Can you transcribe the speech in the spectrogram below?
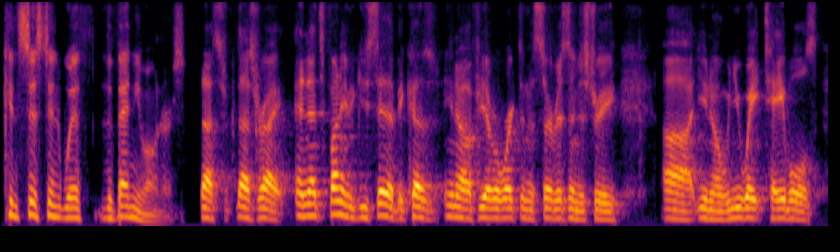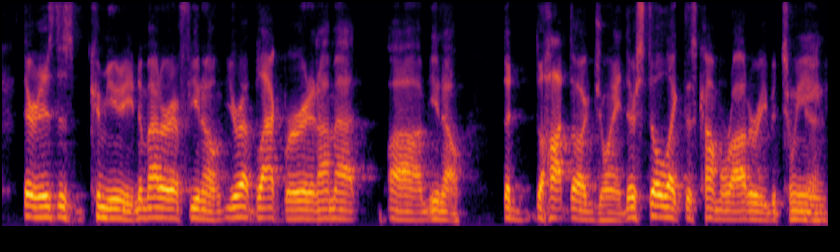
consistent with the venue owners. That's that's right, and it's funny you say that because you know if you ever worked in the service industry, uh, you know when you wait tables, there is this community. No matter if you know you're at Blackbird and I'm at um, you know the the hot dog joint, there's still like this camaraderie between Yeah.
